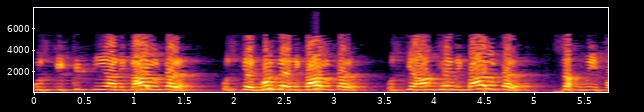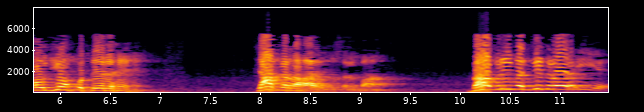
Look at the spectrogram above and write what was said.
اس کی کٹنیاں نکال کر، اس کے گردے نکال کر، اس کی آنکھیں نکال کر زخمی فوجیوں کو دے رہے ہیں۔ کیا کر رہا ہے مسلمان؟ بابری مسجد رو رہی ہے۔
